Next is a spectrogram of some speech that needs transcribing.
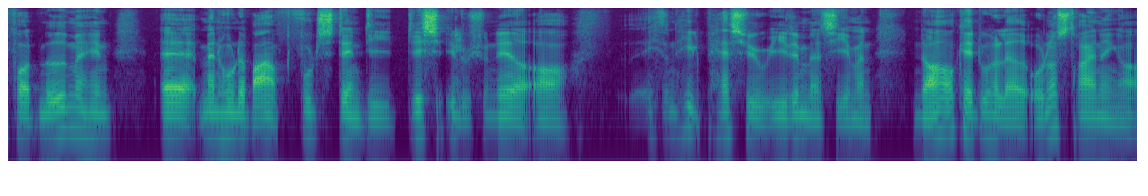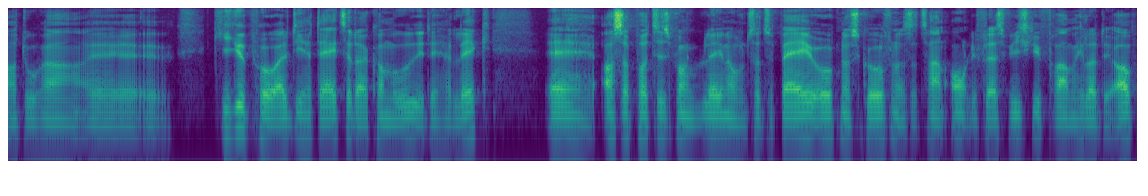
får et møde med hende, øh, men hun er bare fuldstændig desillusioneret og sådan helt passiv i det, man siger, man, nå okay, du har lavet understregninger, og du har øh, kigget på alle de her data, der er kommet ud i det her læk, Øh, og så på et tidspunkt læner hun sig tilbage, åbner skuffen, og så tager en ordentlig flaske whisky frem, hælder det op,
